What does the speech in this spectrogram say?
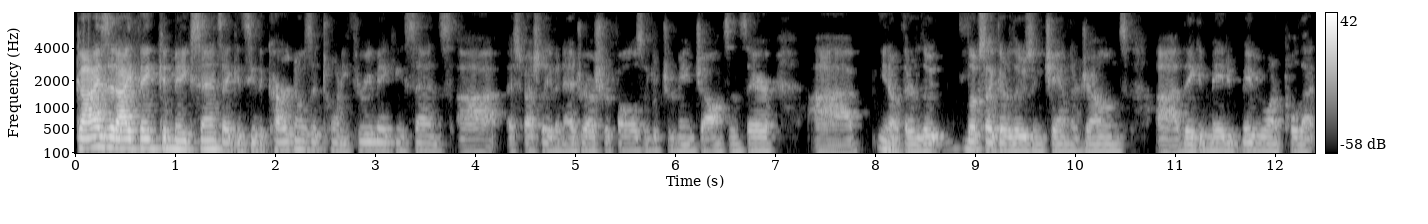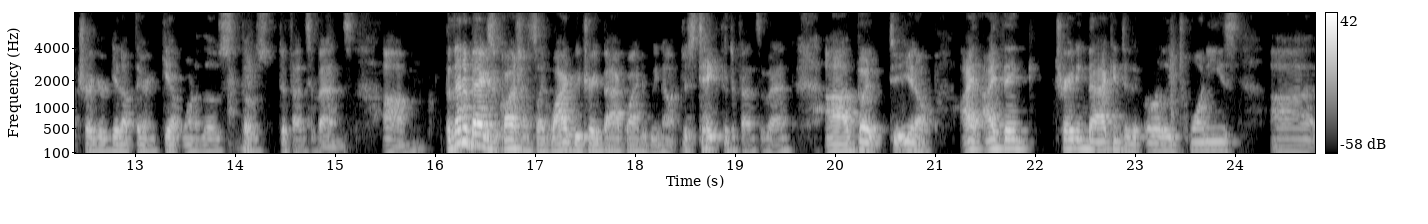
guys that I think could make sense. I can see the Cardinals at 23 making sense, uh, especially if an edge rusher falls, like if Jermaine Johnson's there. Uh, you know, they're lo- looks like they're losing Chandler Jones. Uh, they could maybe maybe want to pull that trigger, get up there and get one of those those defensive ends. Um, but then it begs the question: It's like, why did we trade back? Why did we not just take the defensive end? Uh, but you know, I, I think trading back into the early 20s, uh,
